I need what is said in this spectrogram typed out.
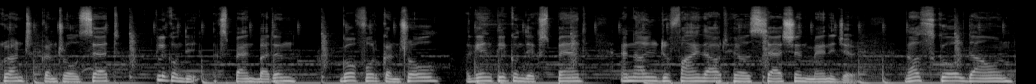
current control set. Click on the expand button. Go for control. Again click on the expand and now you need to find out here session manager. Now scroll down,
